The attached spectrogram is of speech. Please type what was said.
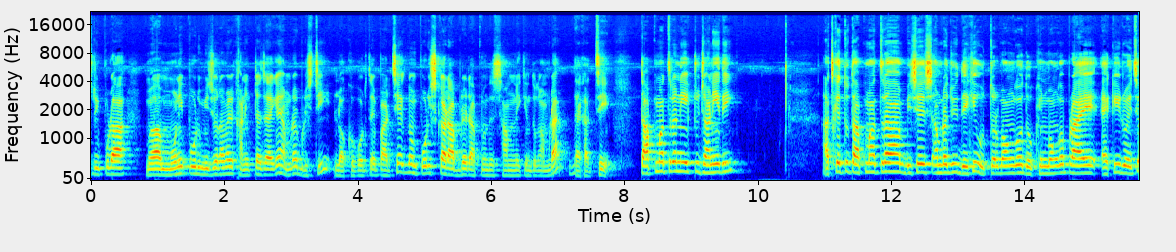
ত্রিপুরা মণিপুর, মিজোরামের খানিকটা জায়গায় আমরা বৃষ্টি লক্ষ্য করতে পারছি। একদম পরিষ্কার আপডেট আপনাদের সামনে কিন্তু আমরা দেখাচ্ছি। তাপমাত্রা নিয়ে একটু জানিয়ে দিই। আজকে তো তাপমাত্রা বিশেষ আমরা যদি দেখি উত্তরবঙ্গ দক্ষিণবঙ্গ প্রায় একই রয়েছে।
